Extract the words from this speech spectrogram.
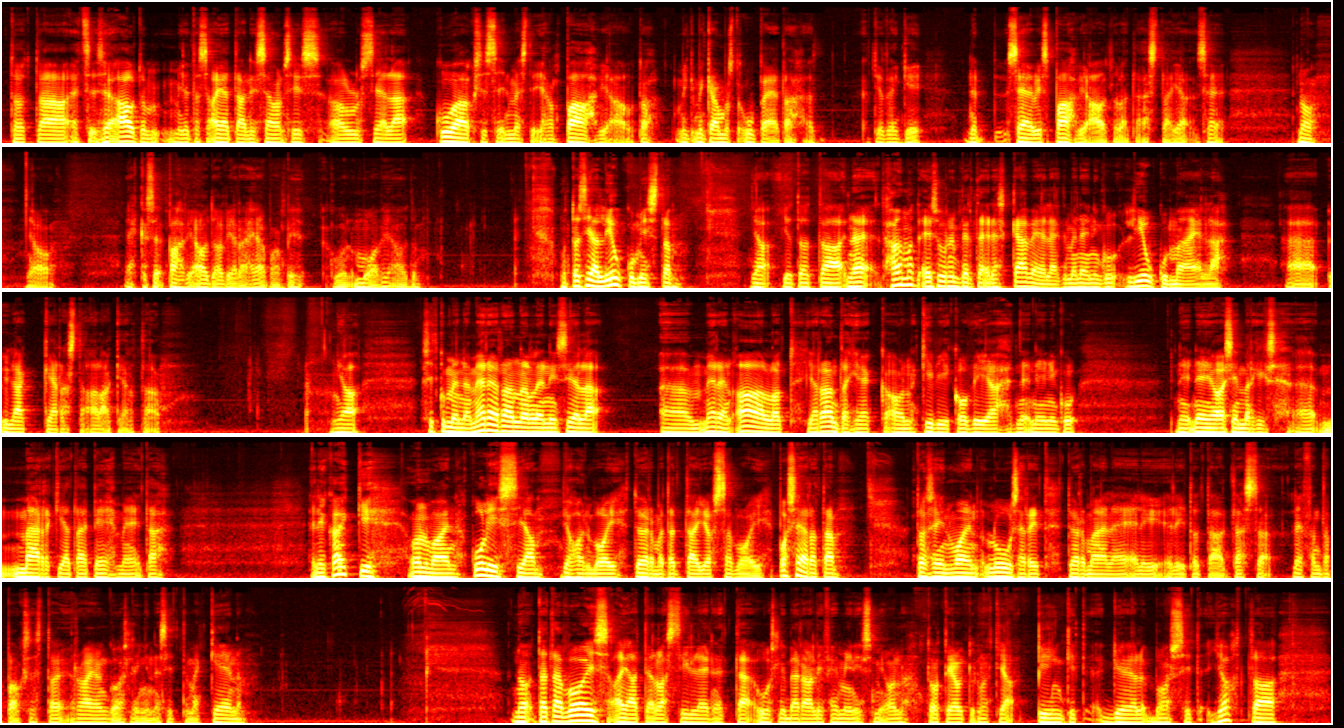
tota, että se, se auto, mitä tässä ajetaan, niin se on siis ollut siellä kuvauksissa ilmeisesti ihan pahviauto, mikä on musta upeeta, että, että jotenkin ne selvisi pahviautolla tästä ja se, no joo, ehkä se pahviauto on vielä helpompi kuin muoviauto. Mutta tosiaan liukumista ja, ja tota, nämä hahmot ei suurin piirtein edes kävele, että menee niin kuin liukumäellä ää, yläkerrasta alakertaan. Ja sitten kun mennään merenrannalle, niin siellä ää, meren aallot ja rantahiekka on kivikovia, ne, ne, niin kuin, ne, ne ei ole esimerkiksi ää, märkiä tai pehmeitä. Eli kaikki on vain kulissia, johon voi törmätä tai jossa voi poseerata – Tosin vain loserit törmäilee, eli, eli tota, tässä leffan tapauksessa toi Ryan Goslingin esittämä Ken. No tätä voisi ajatella silleen, että uusliberaali feminismi on toteutunut ja pinkit girl bossit johtaa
